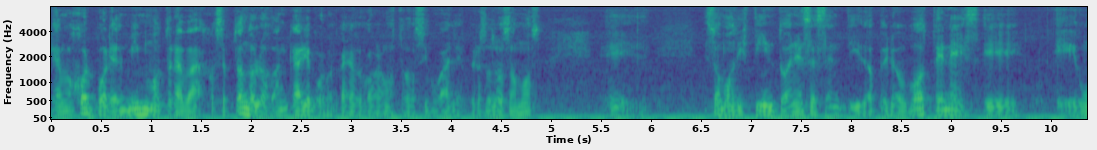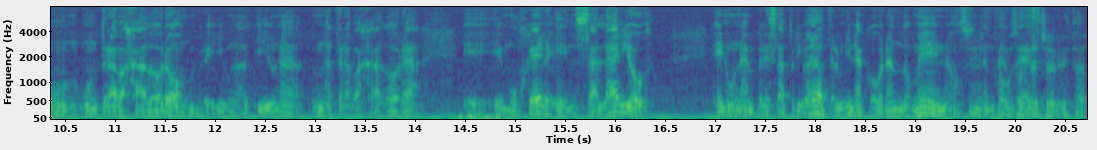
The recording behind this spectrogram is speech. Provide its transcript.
que a lo mejor por el mismo trabajo, exceptuando los bancarios, porque los bancarios cobramos todos iguales, pero nosotros somos, somos distintos en ese sentido, pero vos tenés un, un, trabajador hombre y una, y una, una trabajadora mujer en salario en una empresa privada termina cobrando menos. Sí, ¿entendés? techo de cristal.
